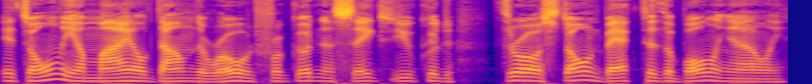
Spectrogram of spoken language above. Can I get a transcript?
It's only a mile down the road. For goodness sakes, you could throw a stone back to the bowling alley.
